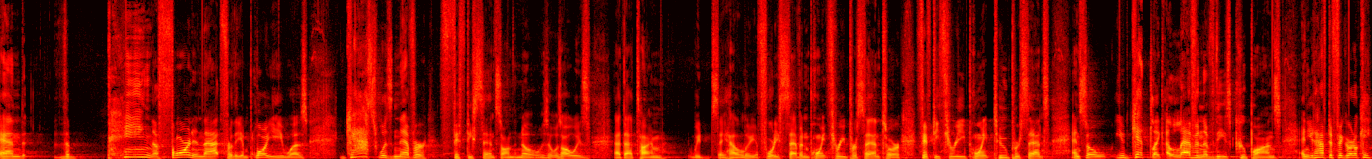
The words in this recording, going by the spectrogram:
And the pain, the thorn in that for the employee was gas was never 50 cents on the nose. It was always, at that time, we'd say hallelujah, 47.3% or 53.2%. And so you'd get like 11 of these coupons, and you'd have to figure out, okay,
